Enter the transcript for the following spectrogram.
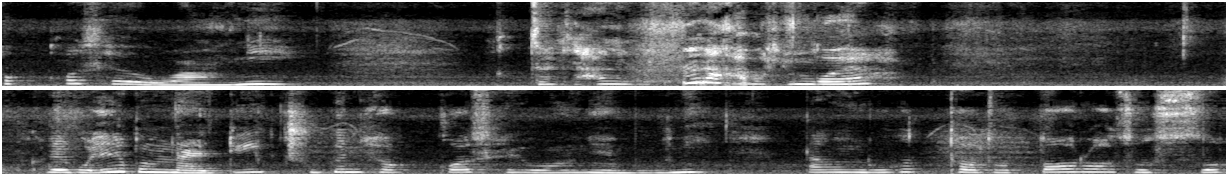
혁거세 왕이 갑자기 하늘로 올라가 버린 거야. 그리고 일곱 날 뒤 죽은 혁거세 왕의 몸이 땅으로 흩어져 떨어졌어.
